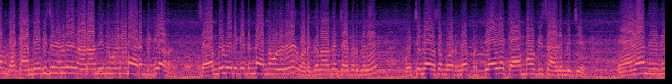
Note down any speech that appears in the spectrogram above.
സമയം. ക്യാമ്പ് ഓഫീസ് ഞങ്ങൾ നാലാം തീയതി മുതൽ ഇവിടെ ആരംഭിക്കുകയാണ്. സാമ്പിൾ വെടിക്കെട്ടിന്റെ അന്ന് മുതൽ വടക്കുനാഥൻ ക്ഷേത്രത്തിൽ കൊച്ചിൻ ദേവസ്വം ബോർഡിന്റെ പ്രത്യേക ക്യാമ്പ് ഓഫീസ് ആരംഭിച്ച് ഏഴാം തീയതി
